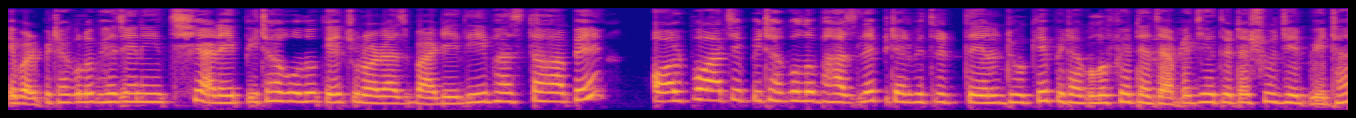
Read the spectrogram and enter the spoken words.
এবার পিঠাগুলো ভেজে নিচ্ছি। আর এই পিঠাগুলোকে চুলার আজ বাড়িয়ে দিয়ে ভাজতে হবে। অল্প আছে পিঠাগুলো ভাজলে পিঠার ভিতরে তেল ঢুকে পিঠাগুলো ফেটে যাবে। যেহেতু এটা সুজির পিঠা,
